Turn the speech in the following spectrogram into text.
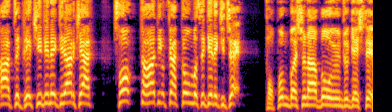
Artık rakibine girerken çok daha dikkatli olması gerekecek. Topun başına bu oyuncu geçti.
